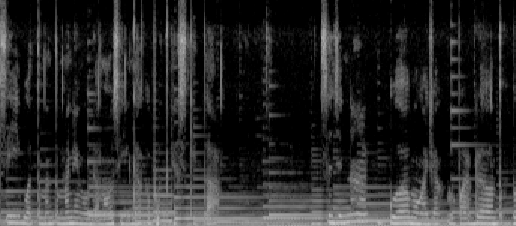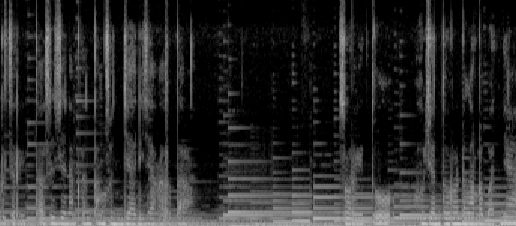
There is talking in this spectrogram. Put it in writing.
kasih buat teman-teman yang udah mau singgah ke podcast kita. Sejenak, gue mau ngajak lu pada untuk bercerita sejenak tentang senja di Jakarta. Sore itu, hujan turun dengan lebatnya,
